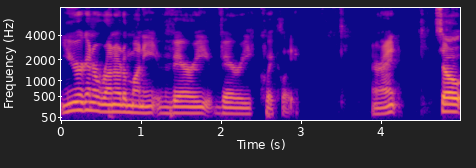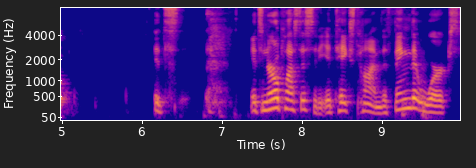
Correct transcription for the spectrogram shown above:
you're going to run out of money very, very quickly. All right? So, it's it's neuroplasticity. It takes time. The thing that works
